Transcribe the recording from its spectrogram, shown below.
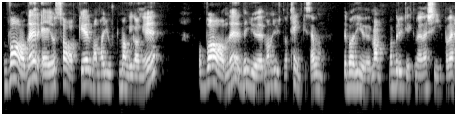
vaner er jo saker man har gjort mange ganger. Og vaner, det gjør man uten å tenke seg om. Det bare gjør man. Man bruker ikke noe energi på det.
